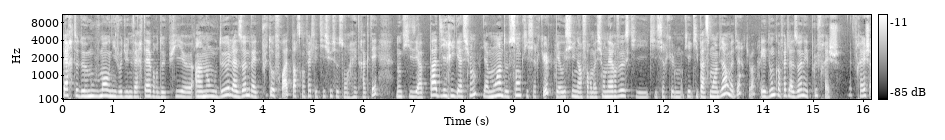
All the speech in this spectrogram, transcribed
perte de mouvement au niveau d'une vertèbre depuis euh, un an ou deux, la zone va être plutôt froide parce qu'en fait les tissus se sont rétractés. Donc il n'y a pas d'irrigation, il y a moins de sang qui circule. Il y a aussi une information nerveuse qui, circule, qui, passe moins bien, on va dire, tu vois. Et donc en fait la zone est plus fraîche. Fraîche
